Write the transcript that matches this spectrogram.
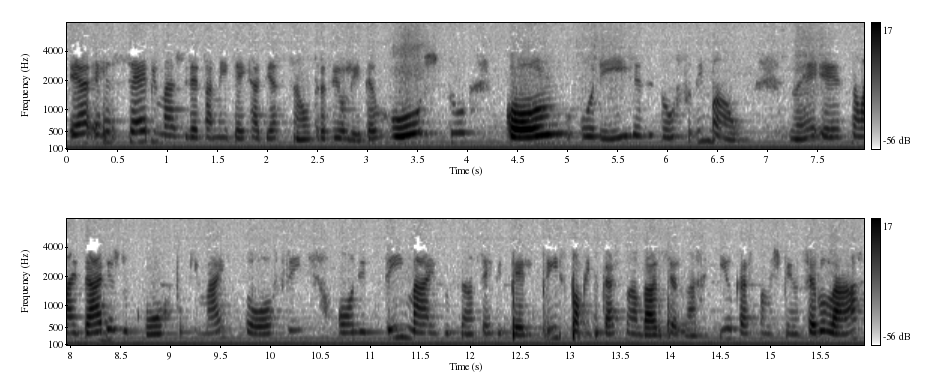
é, recebe mais diretamente a irradiação ultravioleta. O rosto, colo, orelhas e dorso de mão. Né? É, são as áreas do corpo que mais sofrem, onde tem mais o câncer de pele, principalmente o carcinoma base celular e o carcinoma espino celular,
